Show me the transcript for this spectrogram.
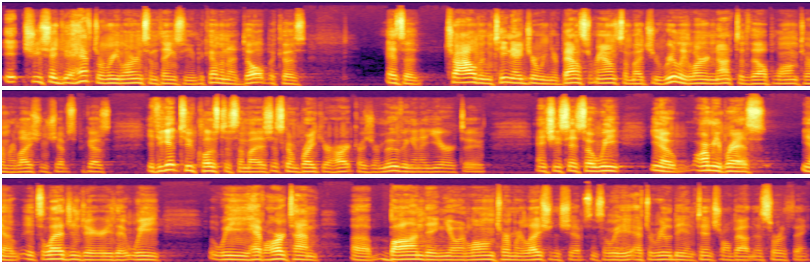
it, she said, You have to relearn some things when you become an adult because as a child and teenager, when you're bouncing around so much, you really learn not to develop long term relationships because if you get too close to somebody, it's just going to break your heart because you're moving in a year or two. And she said, So we, you know, Army brats, you know, it's legendary that we, we have a hard time uh, bonding, you know, in long-term relationships, and so we have to really be intentional about this sort of thing.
